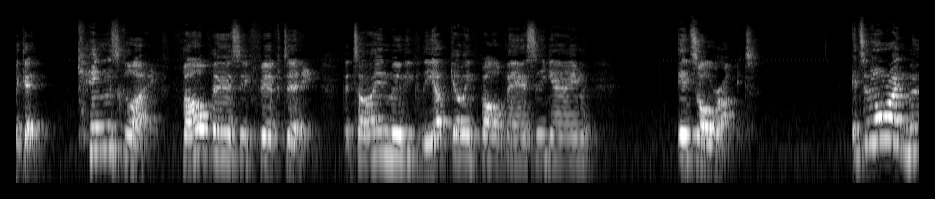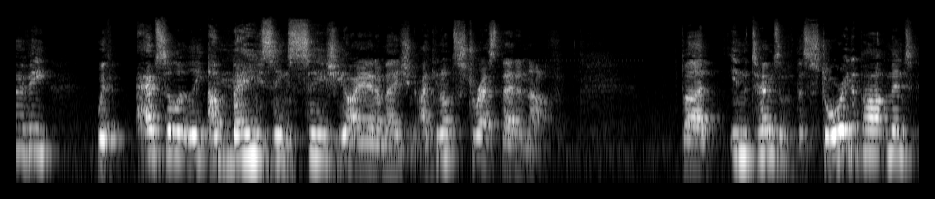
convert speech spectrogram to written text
Okay, Kingsglaive, Final Fantasy 15, the tie-in movie for the upcoming Final Fantasy game. It's alright. It's an alright movie with absolutely amazing CGI animation. I cannot stress that enough. But in terms of the story department,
